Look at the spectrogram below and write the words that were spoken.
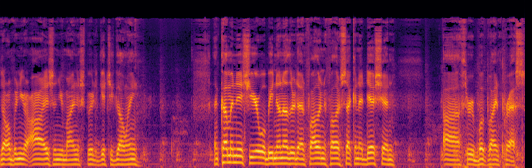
To open your eyes and your mind and spirit to get you going. And coming this year will be none other than Fathering the Father Second Edition uh, through Bookvine Press.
